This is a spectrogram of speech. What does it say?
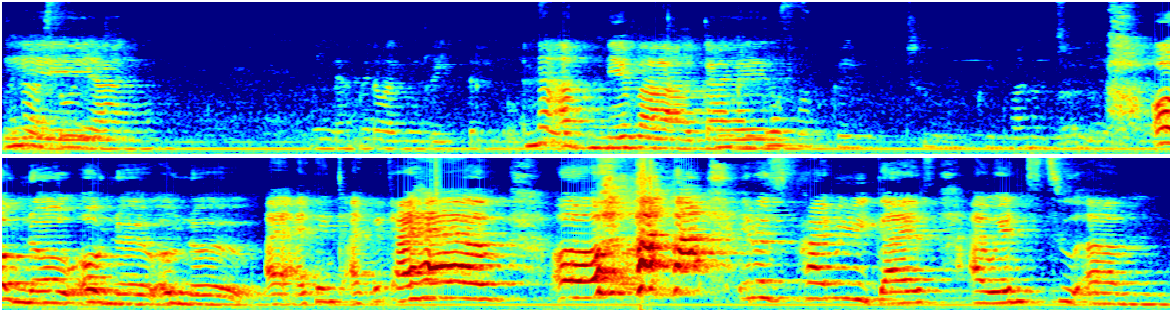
When I was so young. When I- was in grade three. No. I've never, guys. four, grade two, grade one or two. Oh no, oh no, oh no. I, I think I think I have. Oh it was primary guys. I went to um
